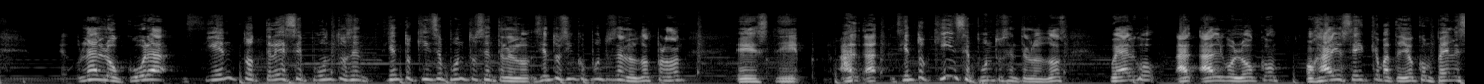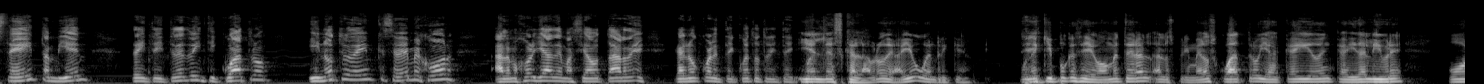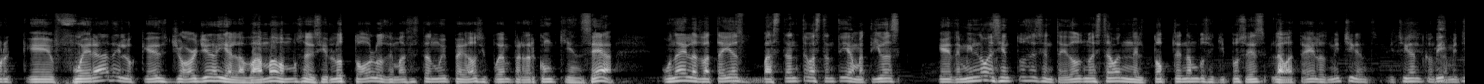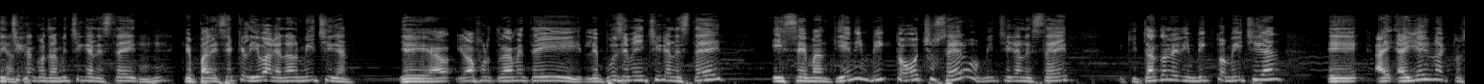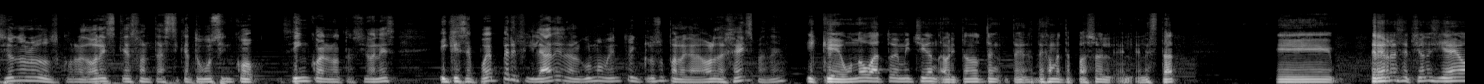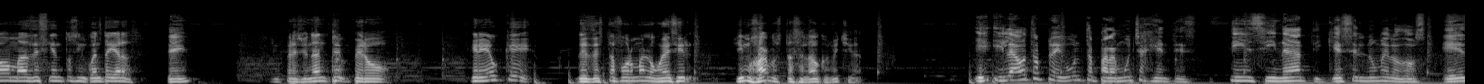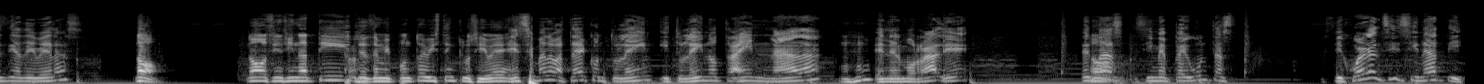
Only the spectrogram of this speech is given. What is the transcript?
una locura, 113 puntos, en, 115 puntos entre los, 105 puntos en los dos, perdón, este, al- a- 115 puntos entre los dos, fue algo, al- algo loco. Ohio State que batalló con Penn State también, 33-24, y Notre Dame que se ve mejor, a lo mejor ya demasiado tarde, ganó 44-34. Y el descalabro de Iowa, Enrique. Un equipo que se llegó a meter a, los primeros cuatro y ha caído en caída libre porque fuera de lo que es Georgia y Alabama, vamos a decirlo, todos los demás están muy pegados y pueden perder con quien sea. Una de las batallas bastante, bastante llamativas que de 1962 no estaban en el top 10 ambos equipos es la batalla de los Michigans. Michigan contra Mi- Michigan. Michigan contra Michigan State, que parecía que le iba a ganar Michigan. Y eh, yo afortunadamente ahí le puse Michigan State y se mantiene invicto 8-0 Michigan State, quitándole el invicto a Michigan. Eh, ahí, hay una actuación de uno de los corredores que es fantástica, tuvo cinco, cinco anotaciones y que se puede perfilar en algún momento incluso para el ganador de Heisman. ¿eh? y que un novato de Michigan, ahorita no te- te- déjame te paso el, el- el stat, eh, tres recepciones y ya llevaba más de 150 yardas. Sí. Impresionante, pero creo que desde esta forma lo voy a decir, Jim Harbaugh está salado con Michigan. Y, y la otra pregunta para mucha gente es, Cincinnati, que es el número dos, ¿es de a de veras? No, no, Cincinnati, desde mi punto de vista, inclusive... Es semana batalla con Tulane y Tulane no trae nada en el morral, ¿eh? Es No. más, si me preguntas, si juegan Cincinnati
